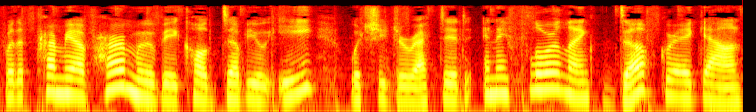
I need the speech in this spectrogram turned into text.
for the premiere of her movie called W.E., which she directed in a floor length dove gray gown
